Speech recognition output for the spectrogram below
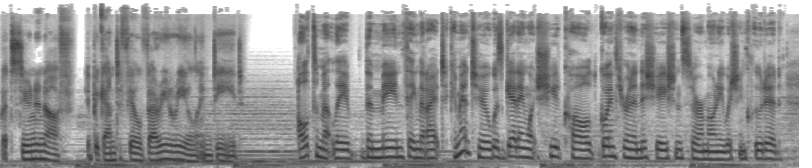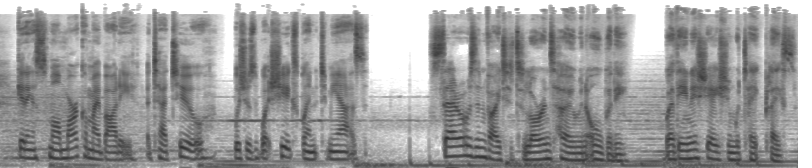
But soon enough, it began to feel very real indeed. Ultimately, the main thing that I had to commit to was getting what she had called going through an initiation ceremony, which included getting a small mark on my body, a tattoo, which is what she explained it to me as. Sarah was invited to Lauren's home in Albany, where the initiation would take place.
